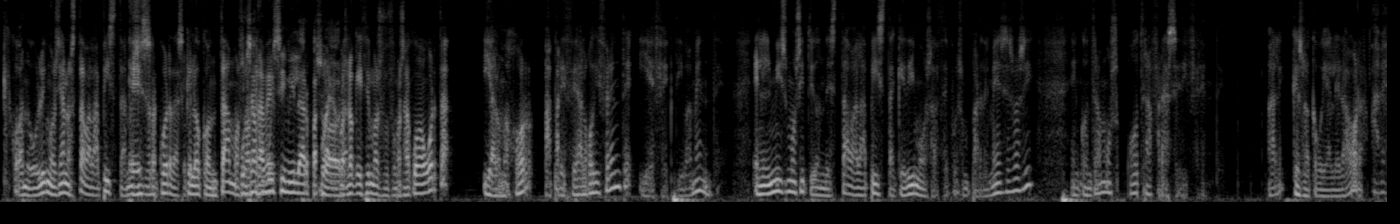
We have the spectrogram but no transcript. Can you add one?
que cuando volvimos ya no estaba la pista, no sé si recuerdas, que lo contamos pues otra vez. muy similar pasó bueno, Pues lo que hicimos fue fuimos a Cueva Huerta y a lo mejor aparece algo diferente y efectivamente en el mismo sitio donde estaba la pista que dimos hace pues un par de meses o así, encontramos otra frase diferente. ¿Vale? Que es lo que voy a leer ahora. A ver,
